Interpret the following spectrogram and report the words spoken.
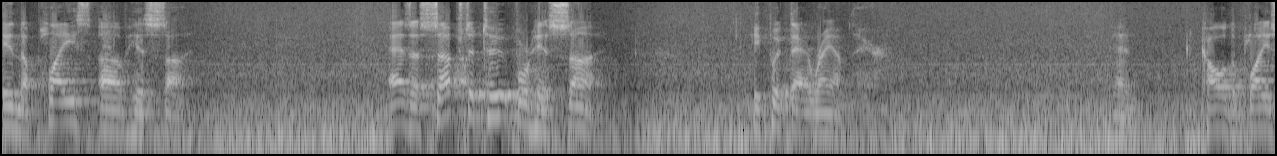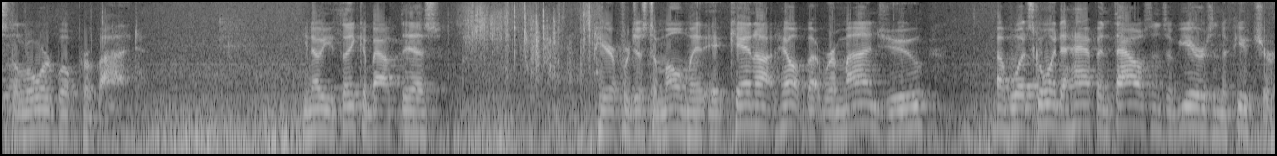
in the place of his son. As a substitute for his son he put that ram there and called the place the Lord will provide. You know, you think about this here for just a moment, it cannot help but remind you of what's going to happen thousands of years in the future.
